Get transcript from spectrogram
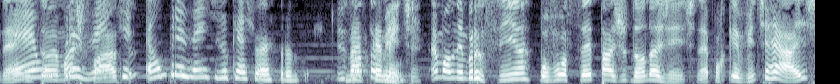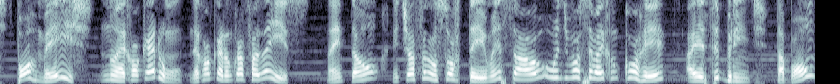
né? É então um é mais presente, fácil. É um presente do Cash Wars pra você. Exatamente. É uma lembrancinha por você estar tá ajudando a gente, né? Porque 20 reais por mês não é qualquer um. Não é qualquer um que vai fazer isso. Né? Então, a gente vai fazer um sorteio mensal onde você vai concorrer a esse brinde, tá bom?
